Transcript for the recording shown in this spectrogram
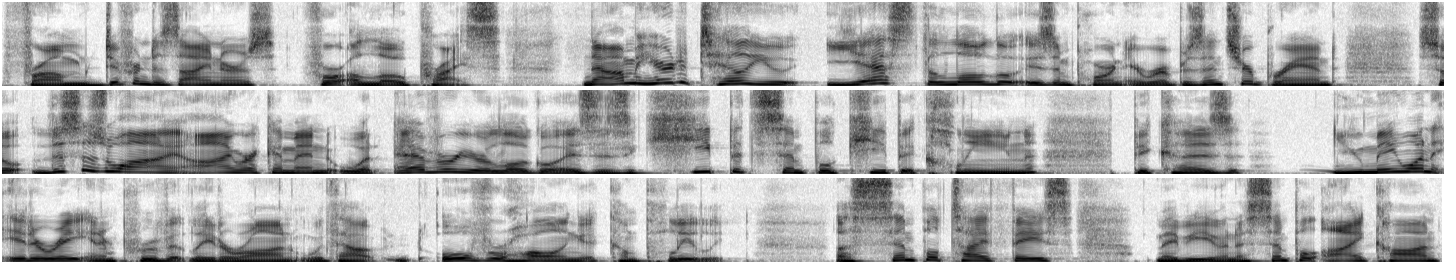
from different designers for a low price. Now, I'm here to tell you yes, the logo is important. It represents your brand. So, this is why I recommend whatever your logo is is keep it simple, keep it clean because you may want to iterate and improve it later on without overhauling it completely. A simple typeface, maybe even a simple icon,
